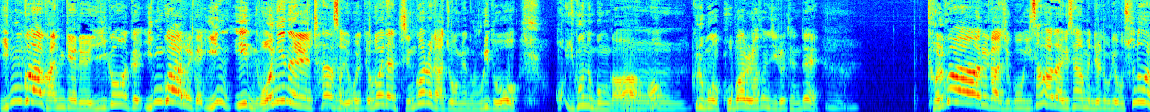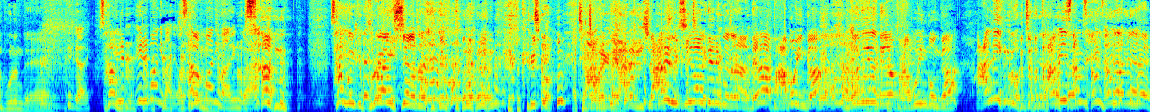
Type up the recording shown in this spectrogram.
인과 관계를 이거 그 인과를 그러니까 인, 인 원인을 찾아서 요걸 요거에 대한 증거를 가져오면 우리도 어 이거는 뭔가 어 그리고 뭔가 고발을 하든지 이럴 텐데 결과를 가지고 이상하다 이렇게 생각하면 예를 들어 우리가 뭐 수능을 보는데 그러니까 삼. 1, 번이 많은 거야. 삼. 3번이 많은 거야. 3 3 이렇게 불안하기 시작하잖아 그때부터는 그때 아, 채점할 때 나를 의심하게 되는 거잖아. 내가 바보인가? 원인은 내가 바보인 건가? 아닌 거죠. 답이 3333인데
